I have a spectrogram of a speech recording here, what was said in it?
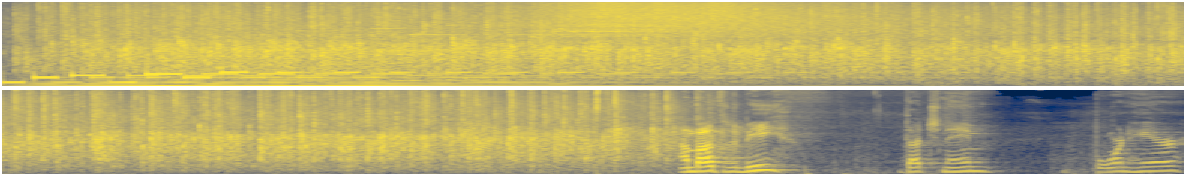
I'm Wouter de Bie Dutch name, born here.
